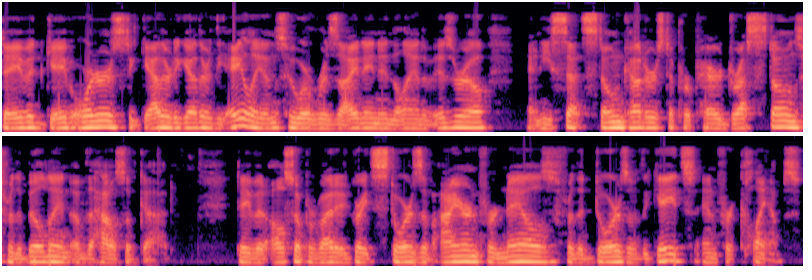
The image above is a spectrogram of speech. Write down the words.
David gave orders to gather together the aliens who were residing in the land of Israel, and he set stonecutters to prepare dressed stones for the building of the house of God. David also provided great stores of iron for nails for the doors of the gates and for clamps,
